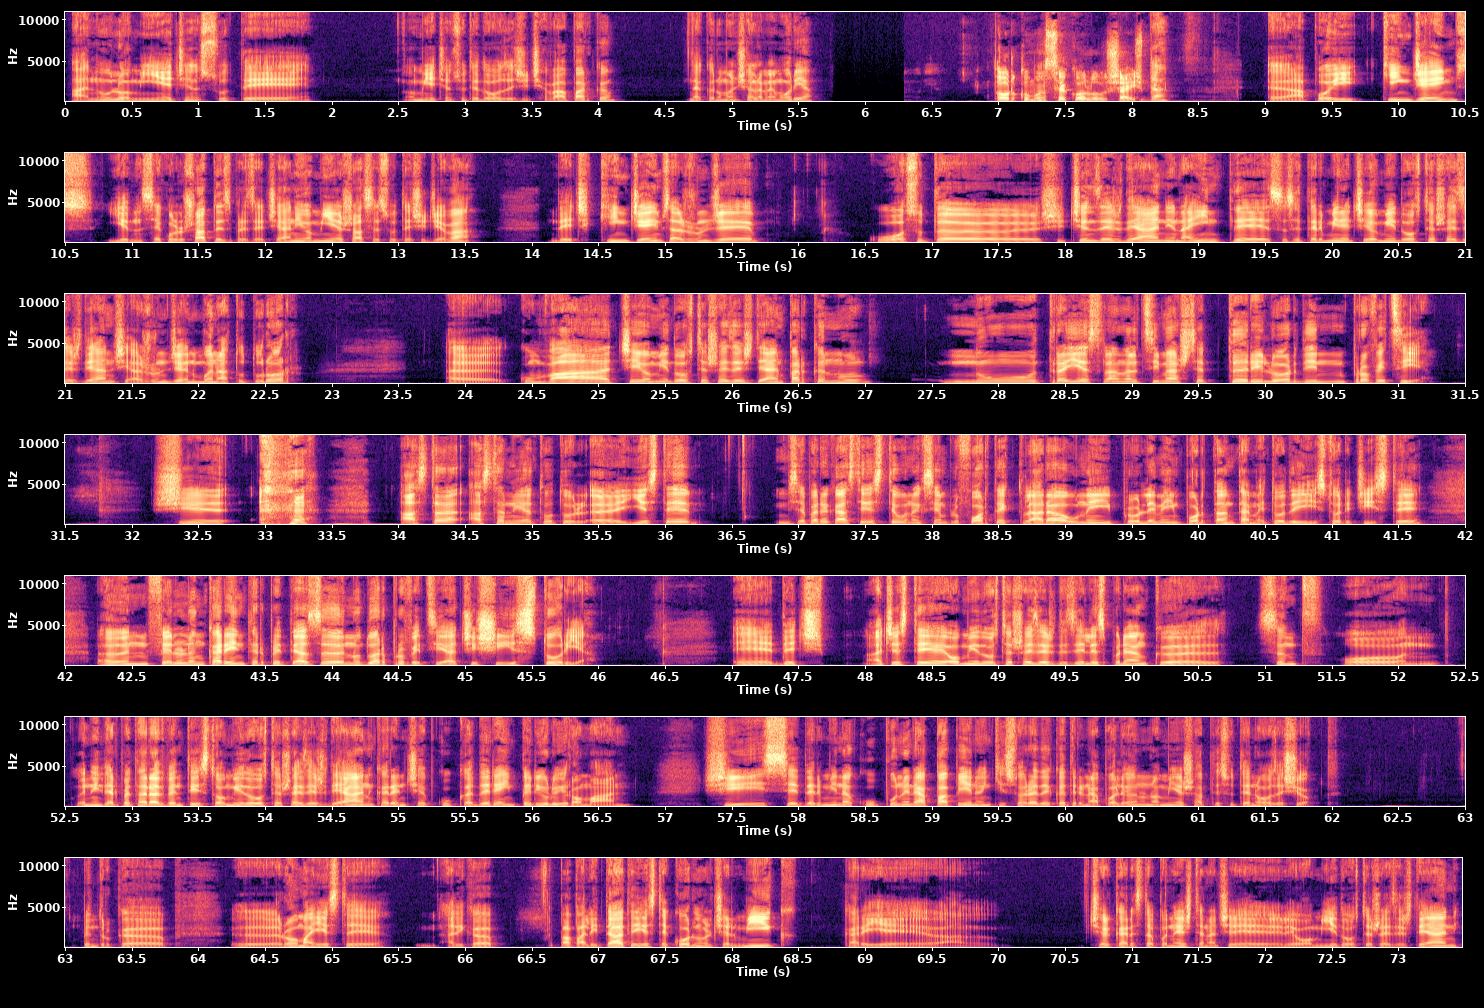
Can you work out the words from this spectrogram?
anul 1500, 1520 și ceva, parcă, dacă nu mă înșeală memoria. Oricum, în secolul XVI. Da. Apoi King James e în secolul 17, anii 1600 și ceva. Deci King James ajunge cu 150 de ani înainte să se termine cei 1260 de ani și ajunge în mâna tuturor. Uh, cumva cei 1260 de ani parcă nu, nu trăiesc la înălțimea așteptărilor din profeție. Și asta, asta nu e totul. Uh, este, mi se pare că asta este un exemplu foarte clar a unei probleme importante a metodei istoriciste, în felul în care interpretează nu doar profeția, ci și istoria. E, deci, aceste 1260 de zile spuneam că sunt o, în interpretarea adventistă 1260 de ani, care încep cu căderea Imperiului Roman și se termină cu punerea papei în închisoare de către Napoleon în 1798. Pentru că Roma este, adică papalitatea este cornul cel mic, care e cel care stăpânește în acele 1260 de ani,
